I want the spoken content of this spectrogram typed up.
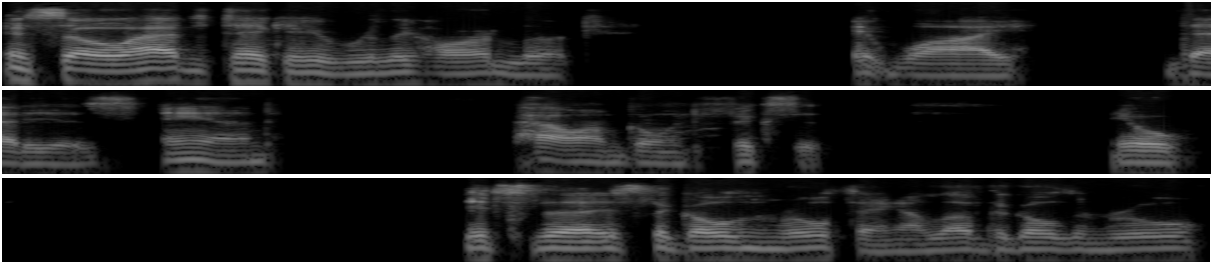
And so I had to take a really hard look at why that is and how I'm going to fix it. You know, it's the it's the golden rule thing. I love the golden rule.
